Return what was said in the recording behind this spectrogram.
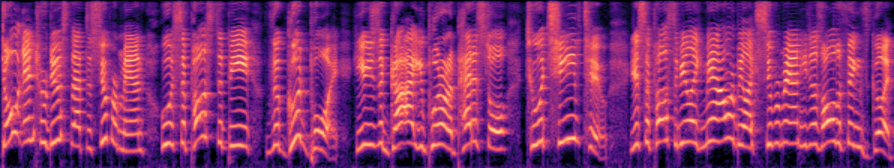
Don't introduce that to Superman, who is supposed to be the good boy. He's a guy you put on a pedestal to achieve to. You're supposed to be like, man, I want to be like Superman. He does all the things good.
